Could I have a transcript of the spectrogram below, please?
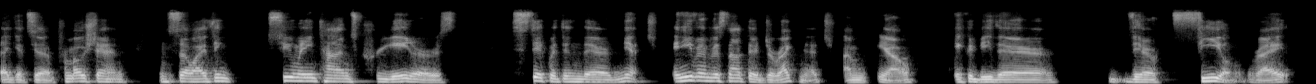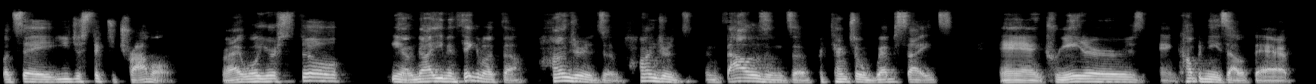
that gets you a promotion. And so I think too many times creators stick within their niche. And even if it's not their direct niche, I'm, you know, it could be their their field, right? Let's say you just stick to travel, right? Well, you're still, you know, not even thinking about the hundreds of hundreds and thousands of potential websites and creators and companies out there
